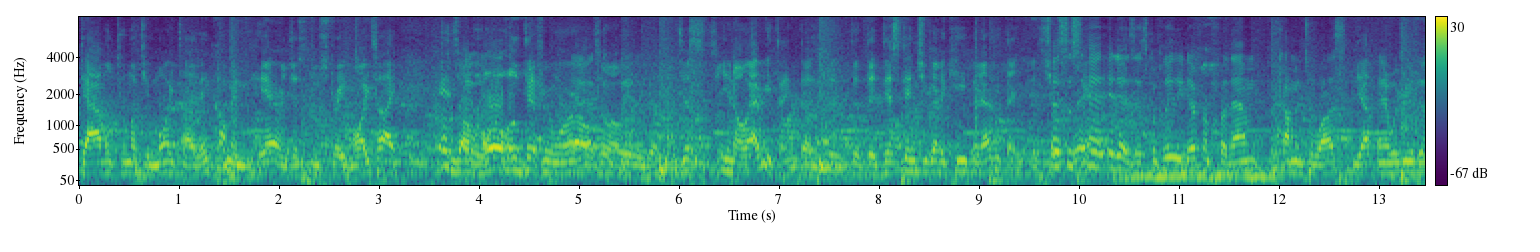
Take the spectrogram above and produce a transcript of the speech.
dabble too much in Muay Thai, they come in here and just do straight Muay Thai. It's a whole different world. Yeah, it's completely different. Just you know everything, the, the, the, the distance you got to keep and everything. It's It's just the, great. it is. It's completely different for them coming to us. Yep. And it would be the,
